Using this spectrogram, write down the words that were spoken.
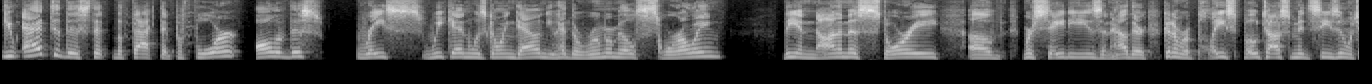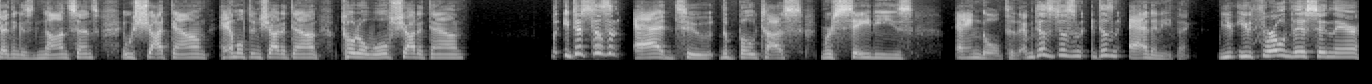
you add to this that the fact that before all of this race weekend was going down, you had the rumor mill swirling. The anonymous story of Mercedes and how they're going to replace Bottas midseason, which I think is nonsense. It was shot down. Hamilton shot it down. Toto Wolff shot it down. But it just doesn't add to the Bottas Mercedes angle to them. It does, doesn't it doesn't add anything. You you throw this in there.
